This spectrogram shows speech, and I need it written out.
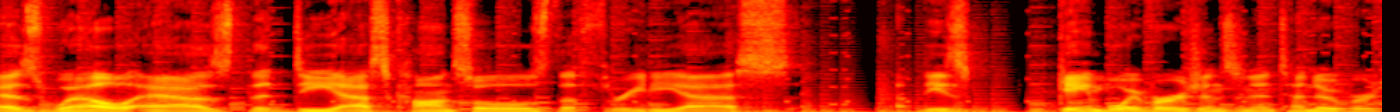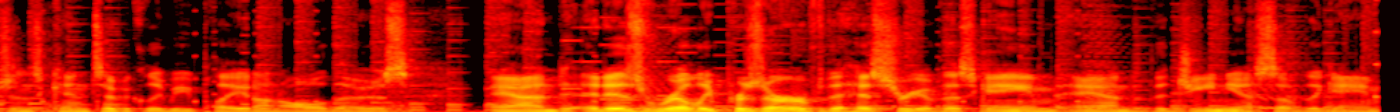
as well as the DS consoles, the 3DS. These Game Boy versions and Nintendo versions can typically be played on all those. And it has really preserved the history of this game and the genius of the game.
